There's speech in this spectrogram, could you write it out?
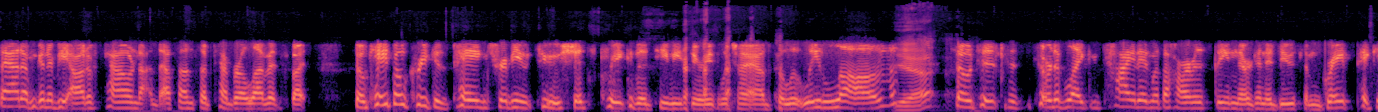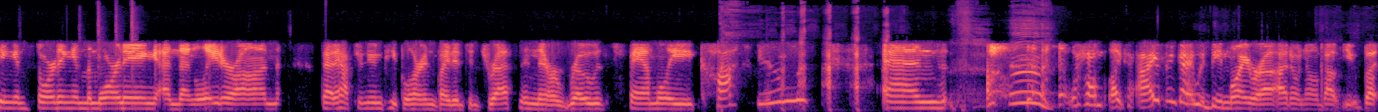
sad I'm going to be out of town. That's on September 11th, but so Capo Creek is paying tribute to Schitt's Creek, the TV series, which I absolutely love. Yeah. So to, to sort of like tie it in with the harvest theme, they're going to do some grape picking and sorting in the morning, and then later on that afternoon, people are invited to dress in their Rose family costumes. and like I think I would be Moira. I don't know about you, but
